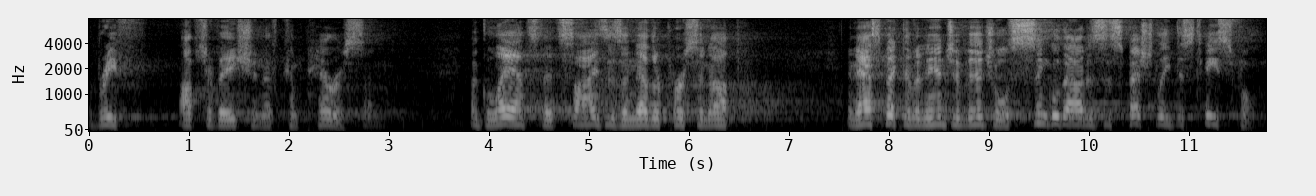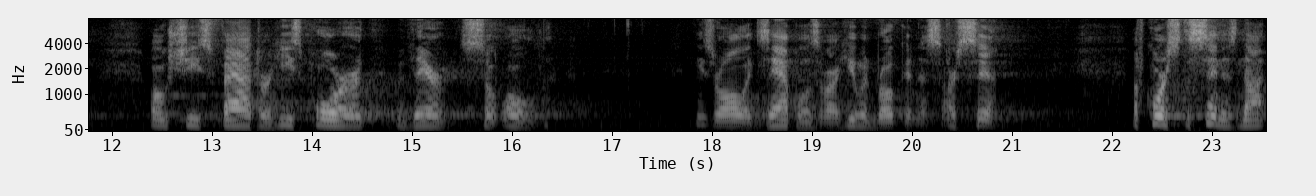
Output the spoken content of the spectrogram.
A brief observation of comparison, a glance that sizes another person up, an aspect of an individual singled out as especially distasteful. Oh, she's fat, or he's poor, or they're so old. These are all examples of our human brokenness, our sin. Of course, the sin is not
